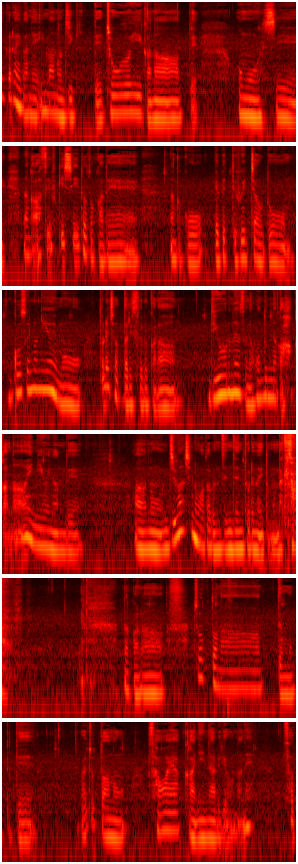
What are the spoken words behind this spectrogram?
ーぐらいがね今の時期ってちょうどいいかなって思うしなんか汗拭きシートとかでなんかこうペペって拭いちゃうと香水の匂いも取れちゃったりするからディオールのやつね本当になんか儚い匂いなんであのじわしのは多分全然取れないと思うんだけど。だからちょっとなーって思ってて。だからちょっとあの爽やかになるようなね。さっ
